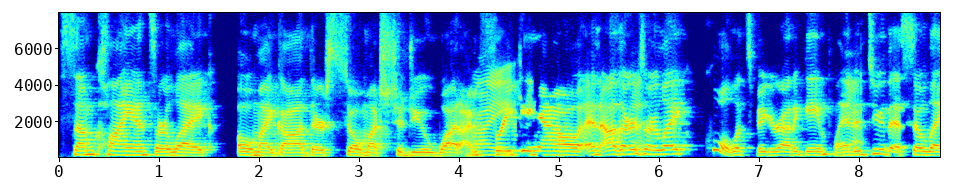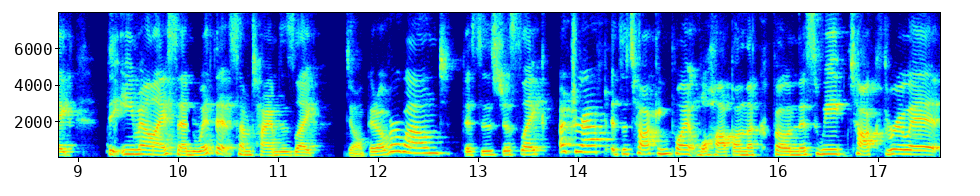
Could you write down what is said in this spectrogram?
some clients are like, oh my God, there's so much to do. What? I'm right. freaking out. And others are like, cool, let's figure out a game plan yeah. to do this. So, like, the email I send with it sometimes is like, don't get overwhelmed. This is just like a draft. It's a talking point. We'll hop on the phone this week, talk through it.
